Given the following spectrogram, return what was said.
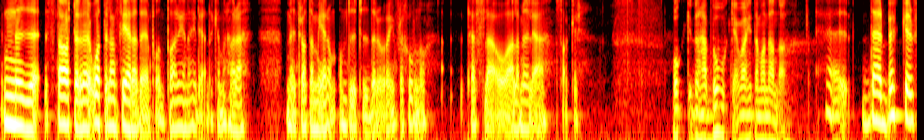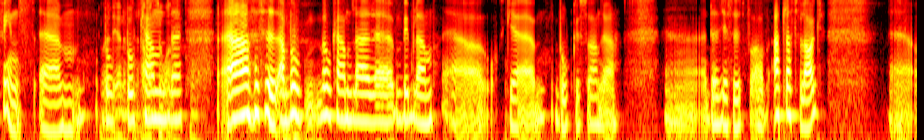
nystartade, återlanserade podd på Arena Idé. Där kan man höra mig prata mer om, om dyrtider och inflation och Tesla och alla möjliga saker. Och den här boken, var hittar man den då? Eh, där böcker finns. Um, bok, bokhandlar, ja, precis, ja, bok, bokhandlar, eh, bibblan eh, och eh, Bokus och andra. Eh, det ges ut på, av Atlas förlag. Eh,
